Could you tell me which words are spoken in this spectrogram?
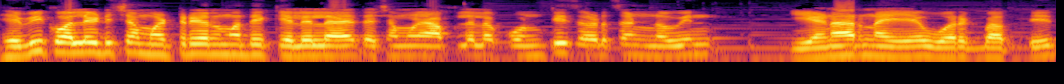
हेवी क्वालिटीच्या मटेरियलमध्ये केलेलं आहे. त्याच्यामुळे आपल्याला कोणतीच अडचण नवीन येणार नाही आहे वर्क बाबतीत.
